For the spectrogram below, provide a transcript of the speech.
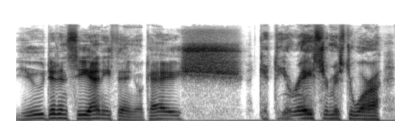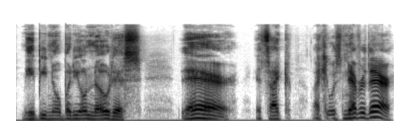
you didn't see anything. Okay, shh. Get the eraser, Mr. Waara. Maybe nobody will notice. There. It's like like it was never there.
